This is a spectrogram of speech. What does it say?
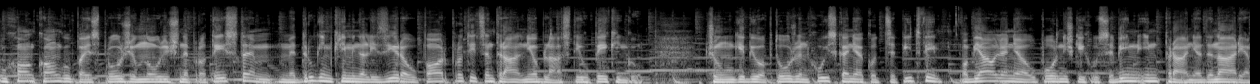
v Hongkongu pa je sprožil množične proteste, med drugim kriminaliziral upor proti centralni oblasti v Pekingu. Chung je bil obtožen hujskanja kot cepitvi, objavljanja uporniških vsebin in pranja denarja.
